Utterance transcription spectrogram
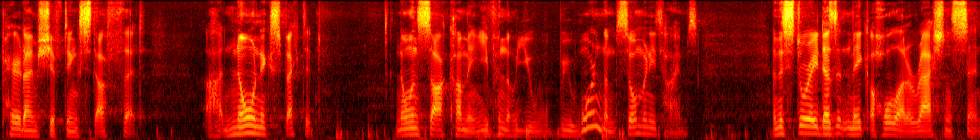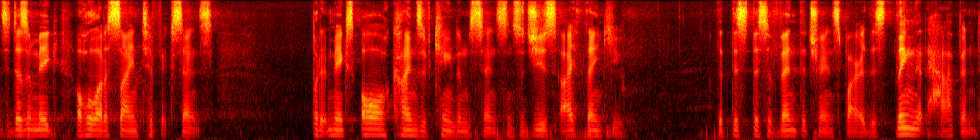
paradigm shifting stuff that uh, no one expected. No one saw coming, even though you, you warned them so many times. And this story doesn't make a whole lot of rational sense. It doesn't make a whole lot of scientific sense. But it makes all kinds of kingdom sense. And so, Jesus, I thank you that this, this event that transpired, this thing that happened,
